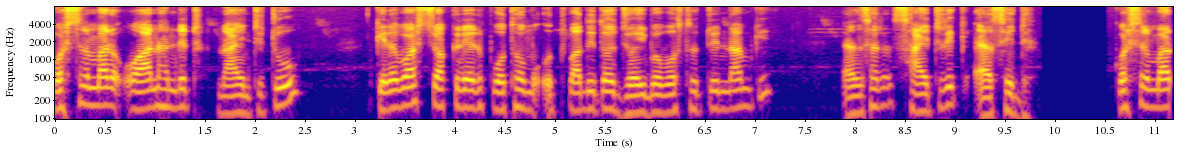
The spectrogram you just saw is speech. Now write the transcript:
question number one hundred ninety two Krebs চক্রের প্রথম উৎপাদিত জৈব বস্তুটির নাম কি answer citric acid question number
